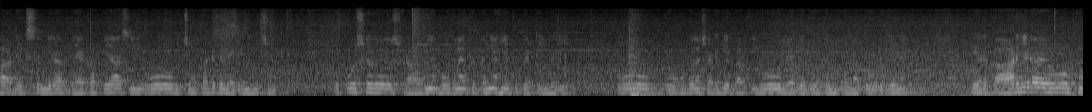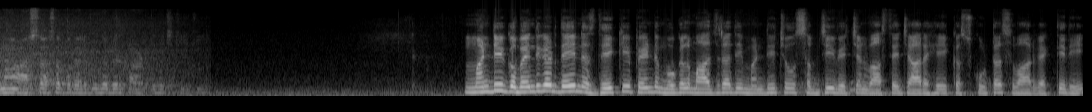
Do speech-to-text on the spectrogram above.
ਹਾਰਡ ਡਿਸਕ ਮੇਰਾ ਬੈਕਅਪ ਪਿਆ ਸੀ ਉਹ ਵਿੱਚੋਂ ਕੱਢ ਕੇ ਲੈ ਗਏ ਨੇ ਵਿੱਚੋਂ। ਤੇ ਕੁਝ ਸ਼ਰਾਬ ਦੀਆਂ ਬੋਤਲਾਂ ਕੱਢੀਆਂ ਸੀ ਇੱਕ ਪੇਟੀ ਮੇਰੀ। ਉਹ ਦੋ ਬੋਤਲਾਂ ਛੱਡ ਕੇ ਬਾਕੀ ਉਹ ਲੈ ਕੇ ਦੋ ਤਿੰਨ ਬੋਤਲਾਂ ਤੋੜ ਗਏ ਨੇ। ਤੇ ਰਿਕਾਰਡ ਜਿਹੜਾ ਹੈ ਉਹ ਹੁਣ ਆਸਤਾ ਆਸਤਾ ਪਤਾ ਲੱਗੂਗਾ ਵੀ ਰਿਕਾਰਡ ਦੇ ਵਿੱਚ ਕੀ ਕੀ ਹੈ। ਮੰਡੀ ਗੋਬਿੰਦਗੜ੍ਹ ਦੇ ਨਜ਼ਦੀਕੀ ਪਿੰਡ ਮੁਗਲ ਮਾਜਰਾ ਦੀ ਮੰਡੀ 'ਚੋਂ ਸਬਜ਼ੀ ਵੇਚਣ ਵਾਸਤੇ ਜਾ ਰਹੇ ਇੱਕ ਸਕੂਟਰ ਸਵਾਰ ਵਿਅਕਤੀ ਦੀ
